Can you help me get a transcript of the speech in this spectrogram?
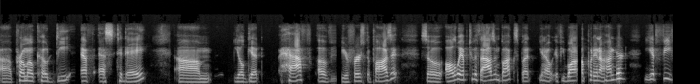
uh, promo code DFS today. Um, you'll get half of your first deposit so all the way up to a thousand bucks. But you know, if you want to put in a hundred, you get fee-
